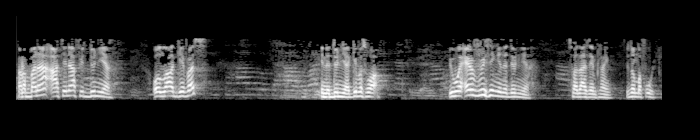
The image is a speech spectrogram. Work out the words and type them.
رَبَّنَا آتِنَا فِي الدُّنْيَا Oh Allah, give us in the dunya. Give us what? We want everything in the dunya. So Allah is implying. There's no maf'ul.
